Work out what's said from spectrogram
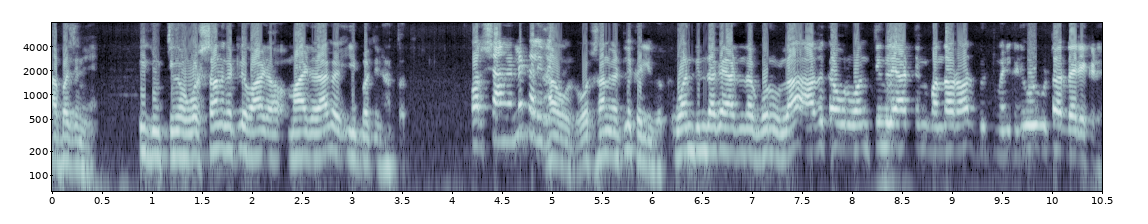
ಆ ಭಜನೆ. ಇದು ತಿಂಗಳ ವರ್ಷಾನುಗಟ್ಲೆ ಮಾಡಿ- ಮಾಡಿದಾಗ ಈ ಭಜನೆ ಹತ್ತದ. ವರ್ಷಾನುಗಟ್ಲೆ ಕಲಿಬೇಕು. ಹೌದು ವರ್ಷಾನುಗಟ್ಲೆ ಕಲಿಬೇಕು. ಒಂದ್ ದಿನದಾಗ ಎರಡ್ ದಿನದಾಗ ಬರುಲ್ಲ ಅದಕ್ಕೆ ಅವ್ರು ಒಂದ್ ತಿಂಗಳು ಎರಡ್ ತಿಂಗಳು ಬಂದವ್ರ ಬಿಟ್ಟು ಮನೆ ಕಡೆ ಹೋಗ್ಬಿಟ್ಟಾರ ಬೇರೆ ಕಡೆ.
